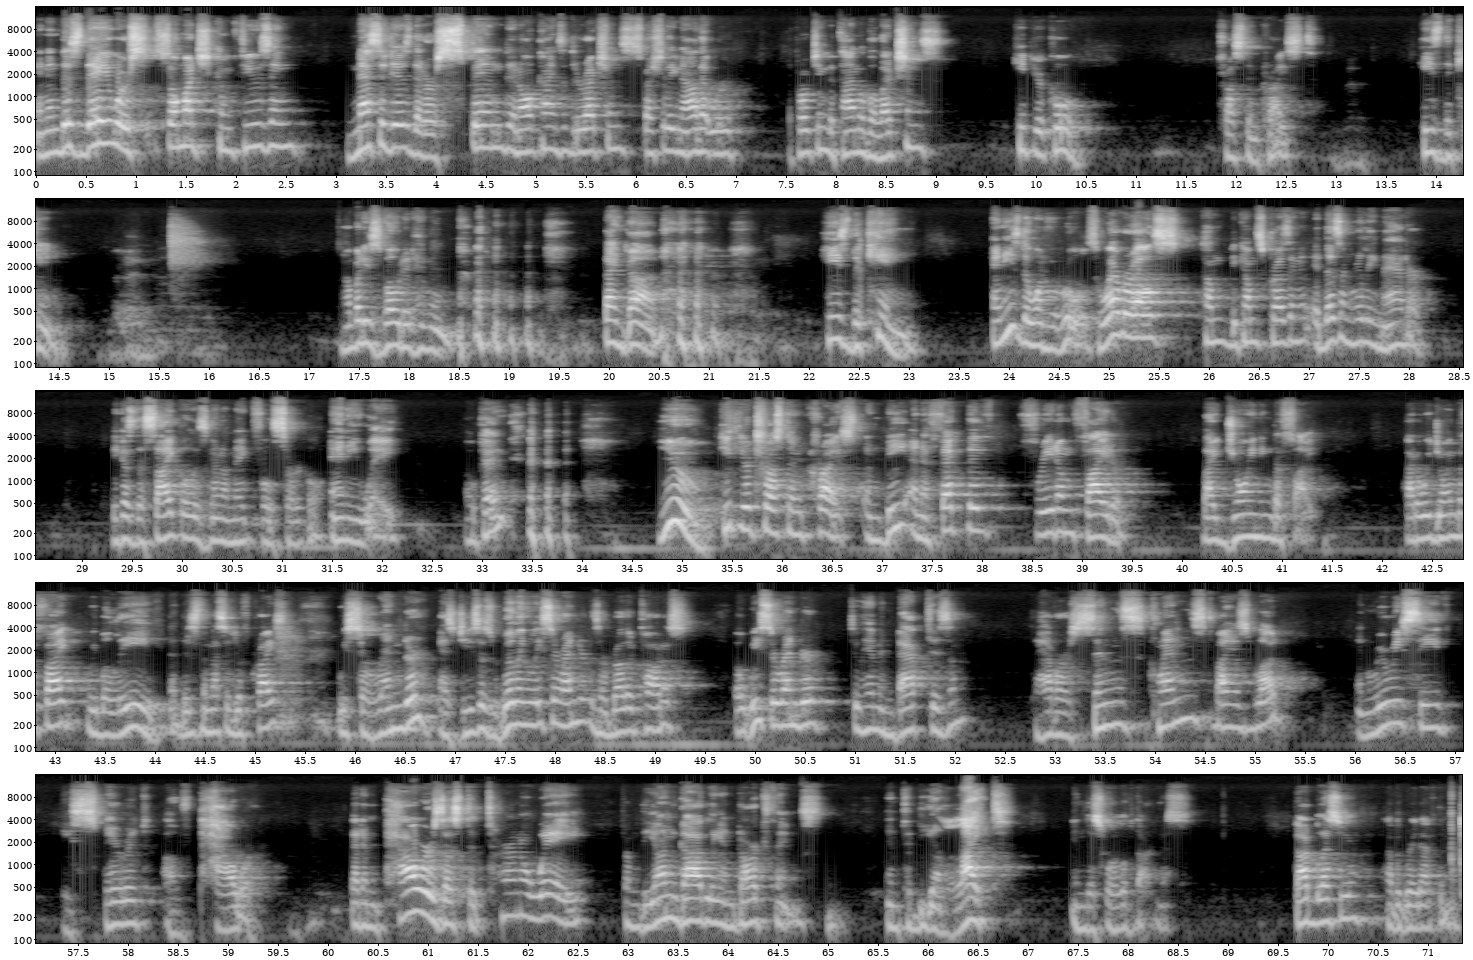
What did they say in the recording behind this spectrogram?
And in this day where so much confusing messages that are spinned in all kinds of directions, especially now that we're approaching the time of elections, keep your cool. Trust in Christ. He's the king. Nobody's voted him in. Thank God. he's the king and he's the one who rules. Whoever else come, becomes president, it doesn't really matter because the cycle is going to make full circle anyway. Okay? you keep your trust in Christ and be an effective freedom fighter by joining the fight. How do we join the fight? We believe that this is the message of Christ. We surrender as Jesus willingly surrendered, as our brother taught us. But we surrender to him in baptism to have our sins cleansed by his blood. And we receive a spirit of power that empowers us to turn away from the ungodly and dark things and to be a light in this world of darkness. God bless you. Have a great afternoon.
